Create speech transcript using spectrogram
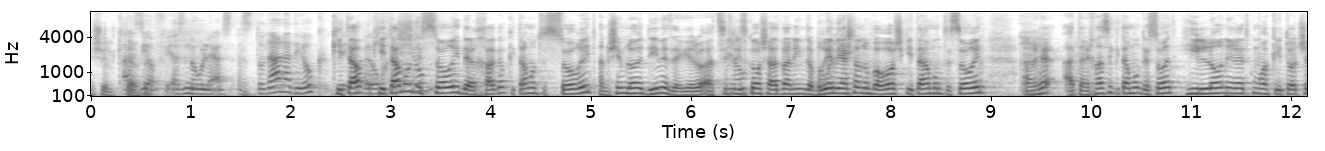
של כיתה. אז יופי, אז מעולה. אז תודה על הדיוק. כיתה מונטסורית, דרך אגב, כיתה מונטסורית, אנשים לא יודעים את זה. כאילו, צריך לזכור שאת ואני מדברים, יש לנו בראש כיתה מונטסורית. אתה נכנס לכיתה מונטסורית, היא לא נראית כמו הכיתות ש...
